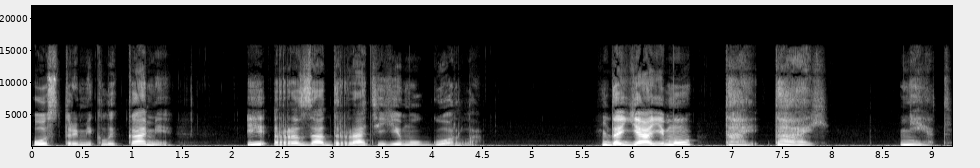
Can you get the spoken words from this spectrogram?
острыми клыками и разодрать ему горло. «Да я ему...» «Тай, Тай!» «Нет».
